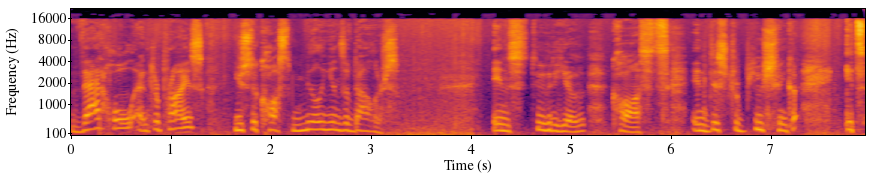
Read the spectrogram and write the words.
that whole enterprise used to cost millions of dollars in studio costs in distribution co- it's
